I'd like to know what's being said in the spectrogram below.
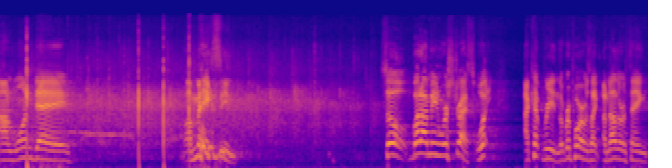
on one day. Amazing. So, but I mean, we're stressed. What I kept reading, the report was like another thing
